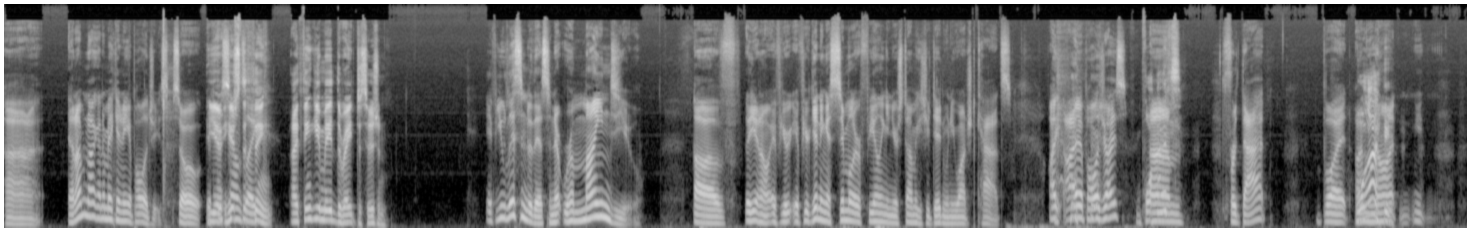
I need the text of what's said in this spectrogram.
Uh, and I'm not going to make any apologies. So if yeah, here's the like thing. I think you made the right decision. if you listen to this and it reminds you of you know if you're if you're getting a similar feeling in your stomach as you did when you watched Cats, I I apologize. What? um, for that, but I'm Why? not.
